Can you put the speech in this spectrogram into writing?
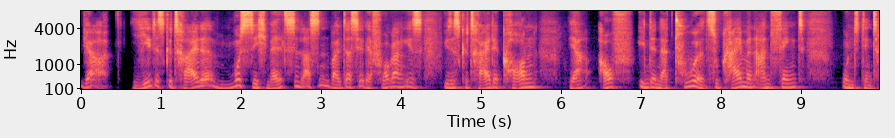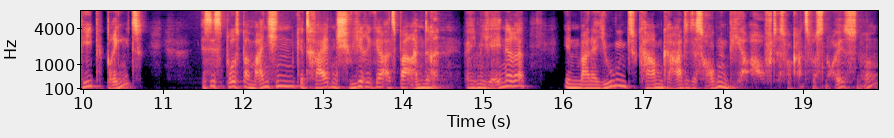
ja, jedes Getreide muss sich melzen lassen, weil das ja der Vorgang ist, wie das Getreidekorn ja auf in der Natur zu keimen anfängt und den Trieb bringt. Es ist bloß bei manchen Getreiden schwieriger als bei anderen. Wenn ich mich erinnere, in meiner Jugend kam gerade das Roggenbier auf. War ganz was Neues. Ne?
